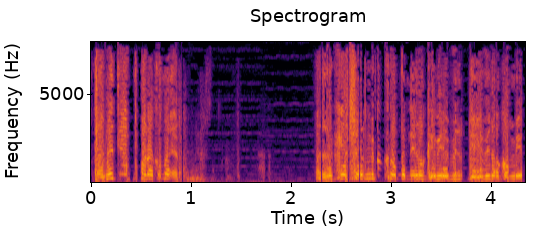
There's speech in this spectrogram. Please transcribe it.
También tiempo para comer. ¿Pero que es el único compañero que viene, que vino conmigo?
